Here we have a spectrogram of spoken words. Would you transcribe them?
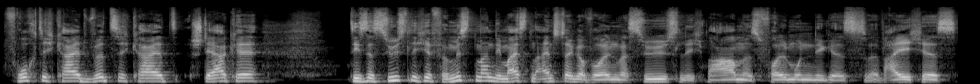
Fruchtigkeit, Würzigkeit, Stärke. Dieses Süßliche vermisst man. Die meisten Einsteiger wollen was süßlich, warmes, vollmundiges, weiches.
